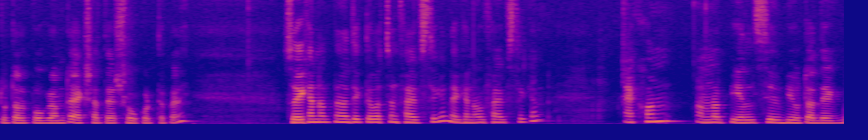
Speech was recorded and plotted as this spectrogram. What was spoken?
টোটাল প্রোগ্রামটা একসাথে শো করতে পারি। সো এখানে আপনারা দেখতে পাচ্ছেন ফাইভ সেকেন্ড এখানেও ফাইভ সেকেন্ড এখন আমরা পিএলসির ভিউটা দেখব।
